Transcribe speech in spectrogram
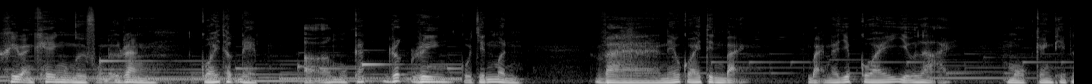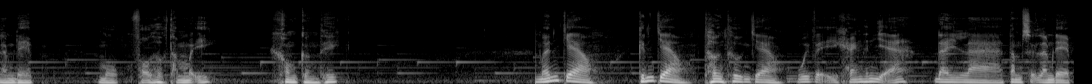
Khi bạn khen một người phụ nữ rằng cô ấy thật đẹp ở một cách rất riêng của chính mình. Và nếu cô ấy tin bạn bạn đã giúp cô ấy giữ lại một can thiệp làm đẹp, một phẫu thuật thẩm mỹ không cần thiết. Mến chào, kính chào, thân thương chào quý vị khán thính giả. Đây là tâm sự làm đẹp.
